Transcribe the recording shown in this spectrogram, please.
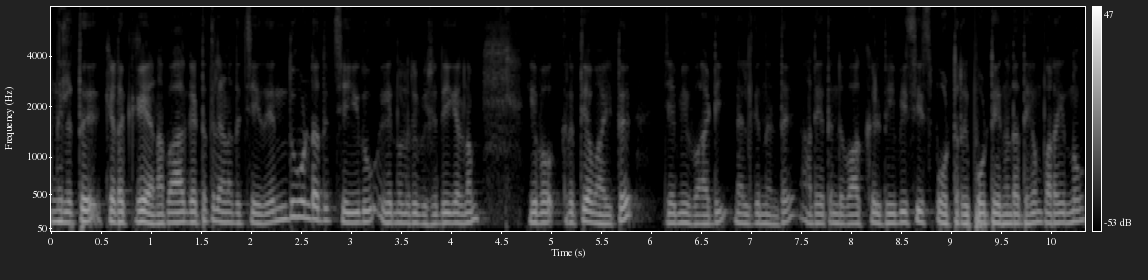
നിലത്ത് കിടക്കുകയാണ്. അപ്പോൾ ആ ഘട്ടത്തിലാണ് അത് ചെയ്തത്. എന്തുകൊണ്ട് അത് ചെയ്തു എന്നുള്ളൊരു വിശദീകരണം ഇപ്പോൾ കൃത്യമായിട്ട് ജെമി വാഡി നൽകുന്നുണ്ട്. അദ്ദേഹത്തിന്റെ വാക്കുകൾ B B C sport report ചെയ്യുന്നുണ്ട്. അദ്ദേഹം പറയുന്നു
